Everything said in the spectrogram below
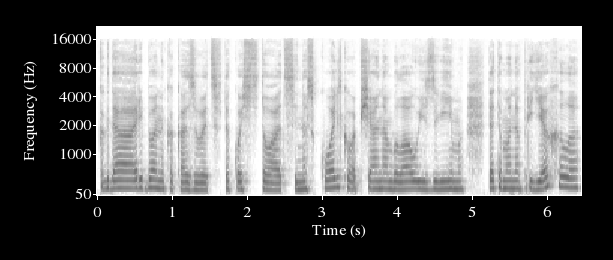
когда ребенок оказывается в такой ситуации, насколько вообще она была уязвима. Да, там она приехала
